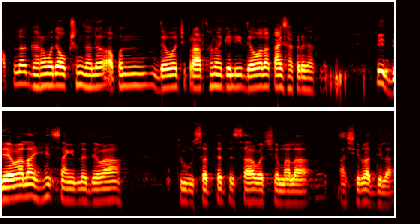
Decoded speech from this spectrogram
आपलं घरामध्ये ऑप्शन झालं. आपण देवाची प्रार्थना केली. देवाला काय साकडं घातलं मी देवाला हेच सांगितलं. देवा तू सत्य ते सहा वर्ष मला आशीर्वाद दिला.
